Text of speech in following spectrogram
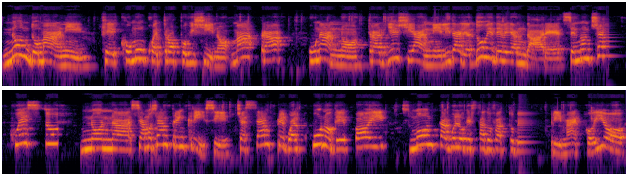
non domani che comunque è troppo vicino, ma tra un anno, tra dieci anni, l'Italia dove deve andare? Se non c'è questo, non, siamo sempre in crisi, c'è sempre qualcuno che poi smonta quello che è stato fatto prima. Ecco, io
